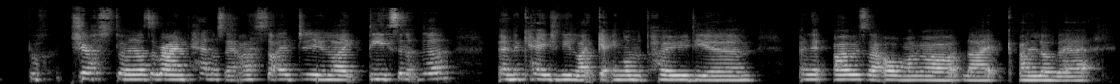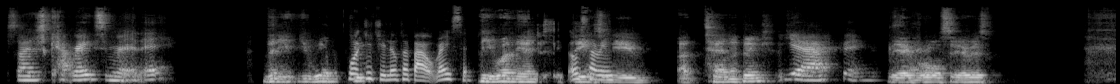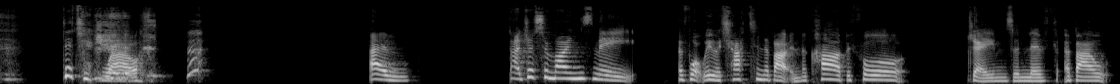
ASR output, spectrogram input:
just when I was around 10 or so, I started doing like decent at them and occasionally like getting on the podium. And it, I was like, oh my God, like I love it. So I just kept racing really. Then you, you won. What you, did you love about racing? you won the under 16s Oh, sorry. and you at 10, I think, Yeah, I think. the overall series. Did you? Wow. um, that just reminds me of what we were chatting about in the car before James and Liv about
